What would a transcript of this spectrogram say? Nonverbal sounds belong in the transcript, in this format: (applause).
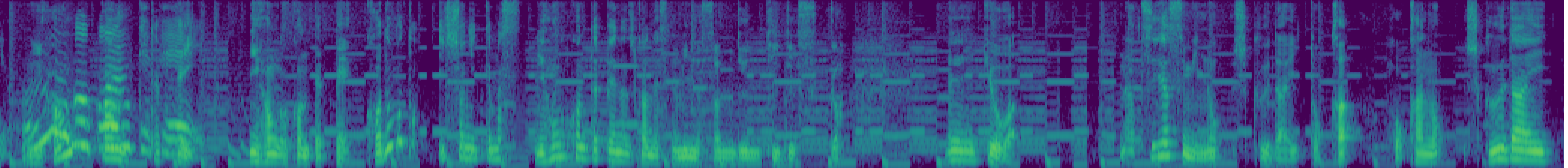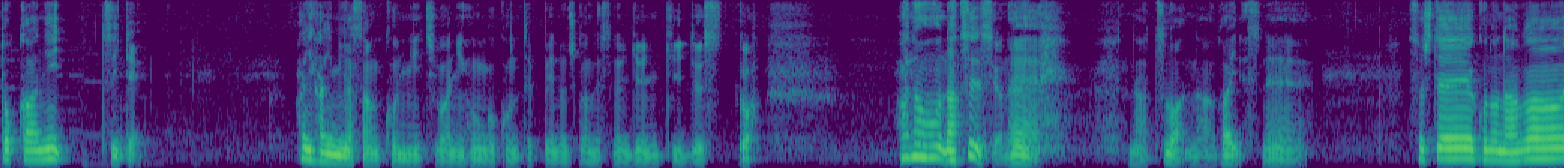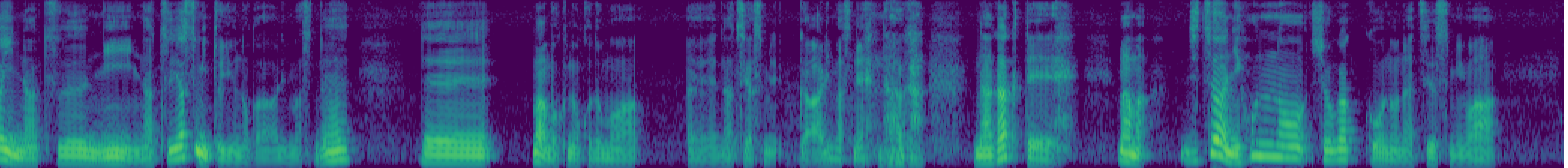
日本語コンテッペイ。日本語コンテッペイ。子供と一緒に行ってます。日本語コンテッペイの時間ですね。皆さん元気ですか、えー、今日は夏休みの宿題とか他の宿題とかについて。はいはい皆さんこんにちは。日本語コンテッペイの時間ですね。元気ですか？あの夏ですよね。夏は長いですね。そしてこの長い夏に夏休みというのがありますね。でまあ僕の子供は、えー、夏休みがありますね。(laughs) 長長くてまあまあ実は日本の小学校の夏休みは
